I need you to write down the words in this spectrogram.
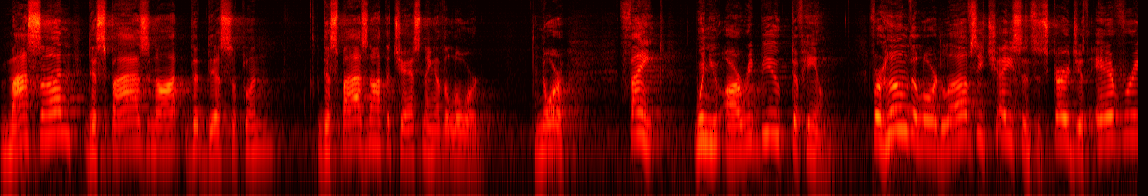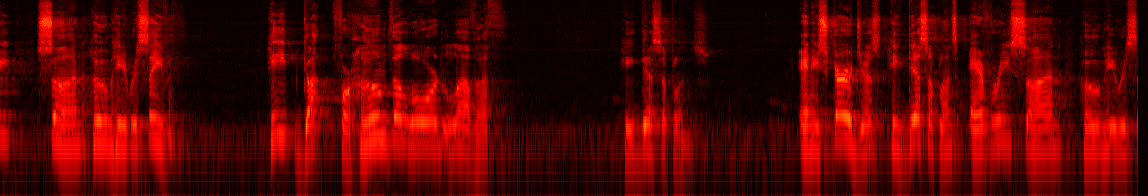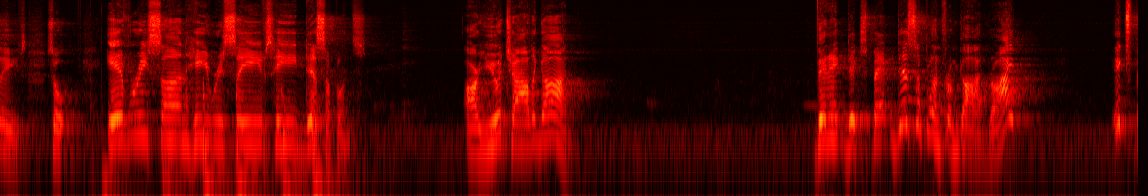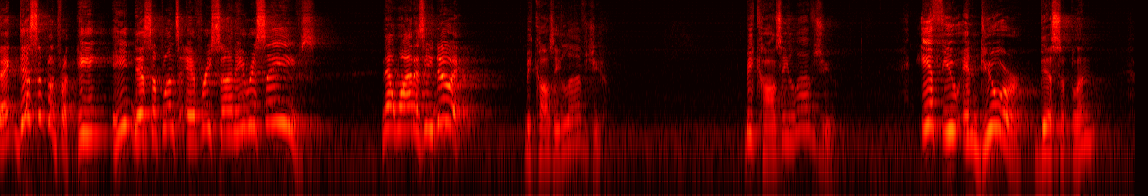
My son, despise not the discipline, despise not the chastening of the Lord, nor faint when you are rebuked of him. For whom the Lord loves, he chastens and scourgeth every son whom he receiveth. He got for whom the Lord loveth, he disciplines. And he scourges, he disciplines every son whom he receives. So every son he receives, he disciplines. Are you a child of God? Then expect discipline from God, right? Expect discipline from he he disciplines every son he receives. Now why does he do it? Because he loves you because He loves you. If you endure discipline,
